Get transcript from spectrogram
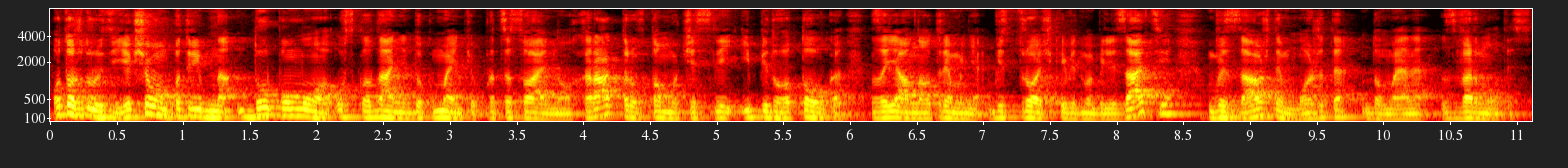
Отож, друзі, якщо вам потрібна допомога у складанні документів процесуального характеру, в тому числі і підготовка заяв на отримання відстрочки від мобілізації, ви завжди можете до мене звернутись.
